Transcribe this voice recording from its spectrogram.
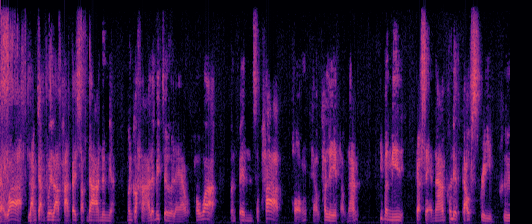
แต่ว่าหลังจากเวลาผ่านไปสัปดาห์หนึ่งเนี่ยมันก็หาอะไรไม่เจอแล้ว เพราะว่ามันเป็นสภาพของแถวทะเลแถวนั้น ที่มันมีกระแสน้ำเขาเรียก Gulf Stream คือ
